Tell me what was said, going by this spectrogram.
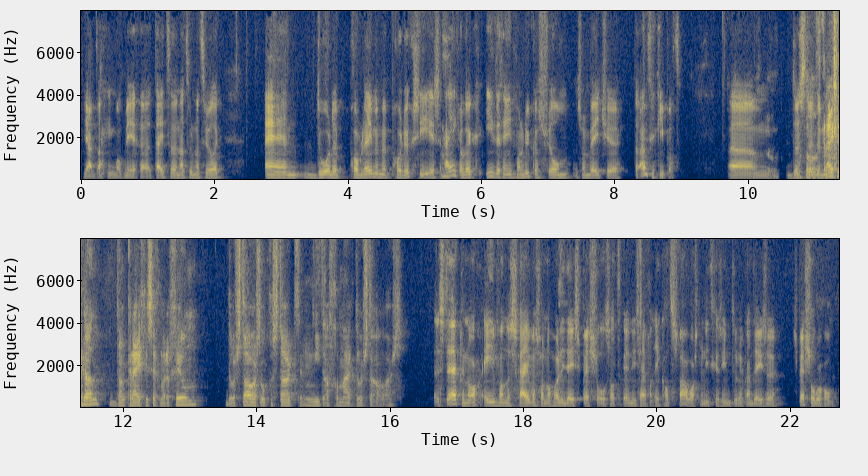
ja, daar ging wat meer uh, tijd uh, naartoe natuurlijk. En door de problemen met productie is eigenlijk iedereen van Lucasfilm zo'n beetje eruit gekieperd. Um, dus de, krijg je dan? Dan krijg je zeg maar een film door Star Wars opgestart en niet afgemaakt door Star Wars. Sterker nog, een van de schrijvers van de Holiday Special zat erin. Die zei van, ik had Star Wars nog niet gezien toen ik aan deze special begon.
